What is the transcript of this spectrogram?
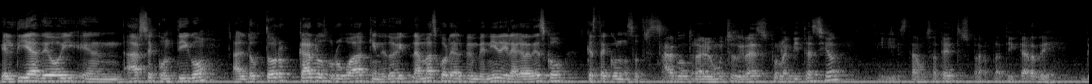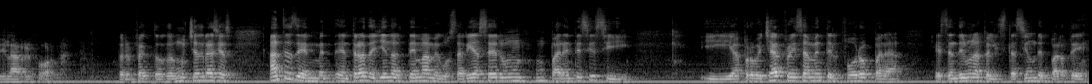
el día de hoy en Arce Contigo al doctor Carlos Brugoa, a quien le doy la más cordial bienvenida y le agradezco que esté con nosotros. Al contrario, muchas gracias por la invitación y estamos atentos para platicar de, de la reforma. Perfecto, doctor, muchas gracias. Antes de entrar de lleno al tema, me gustaría hacer un, un paréntesis y, y aprovechar precisamente el foro para extender una felicitación de parte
